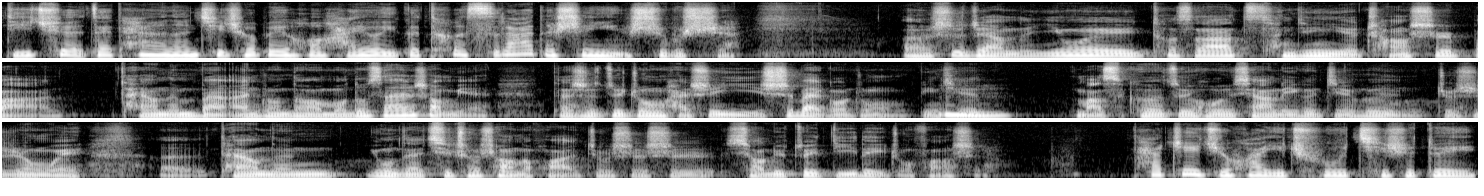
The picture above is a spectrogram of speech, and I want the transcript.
的确在太阳能汽车背后还有一个特斯拉的身影，是不是？呃，是这样的，因为特斯拉曾经也尝试把。太阳能板安装到 Model 3上面，但是最终还是以失败告终，并且马斯克最后下了一个结论，就是认为，呃，太阳能用在汽车上的话，就是是效率最低的一种方式。他这句话一出，其实对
